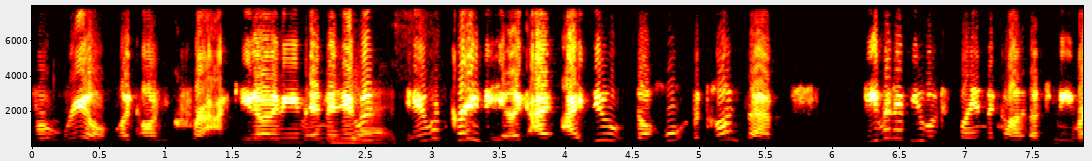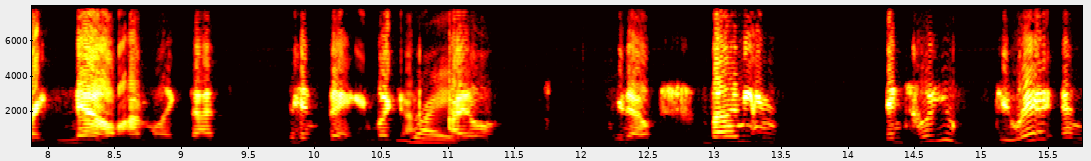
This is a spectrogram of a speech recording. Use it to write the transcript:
for real, like on crack. You know what I mean? And it was, it was crazy. Like I, I do the whole, the concept, even if you explain the concept to me right now, I'm like, that's insane. Like, I- I, don't, you know, but I mean, until you do it, and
